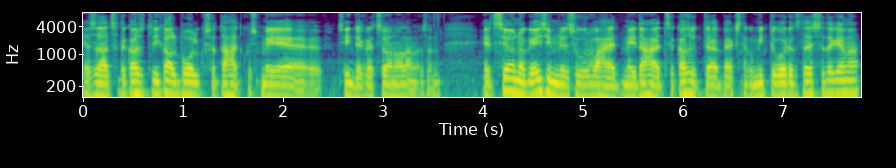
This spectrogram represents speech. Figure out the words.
ja saad seda kasutada igal pool, kus sa tahad, kus meie see integratsioon olemas on. et see on nagu esimene suur vahe, et me ei taha, et see kasutaja peaks nagu mitu korda seda asja tegema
